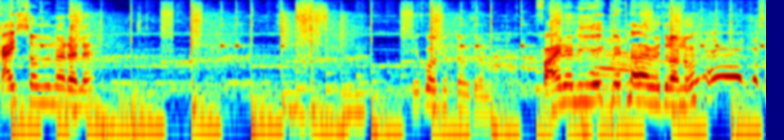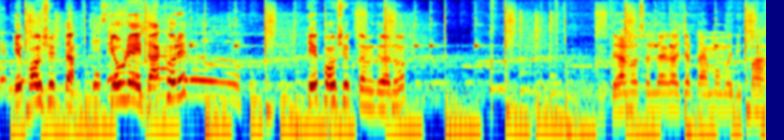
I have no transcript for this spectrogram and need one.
काहीच समजून नाही राहिलं हे पाहू शकता मित्रांनो. फायनली एक भेटला आहे मित्रांनो. हे पाहू शकता. केवढे आहे दाखव रे. हे पाहू शकता मित्रांनो. मित्रांनो संध्याकाळच्या टायमामध्ये पहा.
